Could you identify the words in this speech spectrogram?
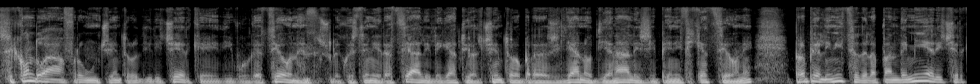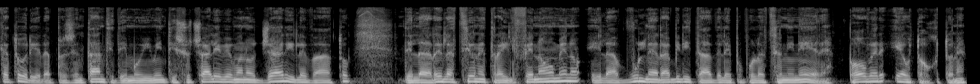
Secondo Afro, un centro di ricerca e divulgazione sulle questioni razziali legato al Centro Brasiliano di Analisi e Pianificazione, proprio all'inizio della pandemia ricercatori e rappresentanti dei movimenti sociali avevano già rilevato della relazione tra il fenomeno e la vulnerabilità delle popolazioni nere, povere e autoctone.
